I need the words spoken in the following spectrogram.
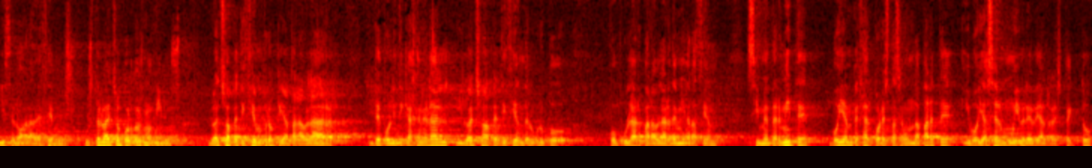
y se lo agradecemos. Usted lo ha hecho por dos motivos. Lo ha hecho a petición propia para hablar de política general y lo ha hecho a petición del Grupo Popular para hablar de migración. Si me permite, voy a empezar por esta segunda parte y voy a ser muy breve al respecto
